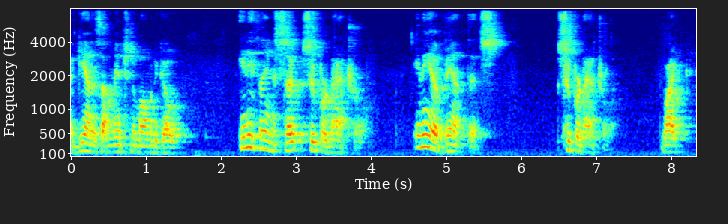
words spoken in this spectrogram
again, as I mentioned a moment ago, anything supernatural, any event that's supernatural, like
